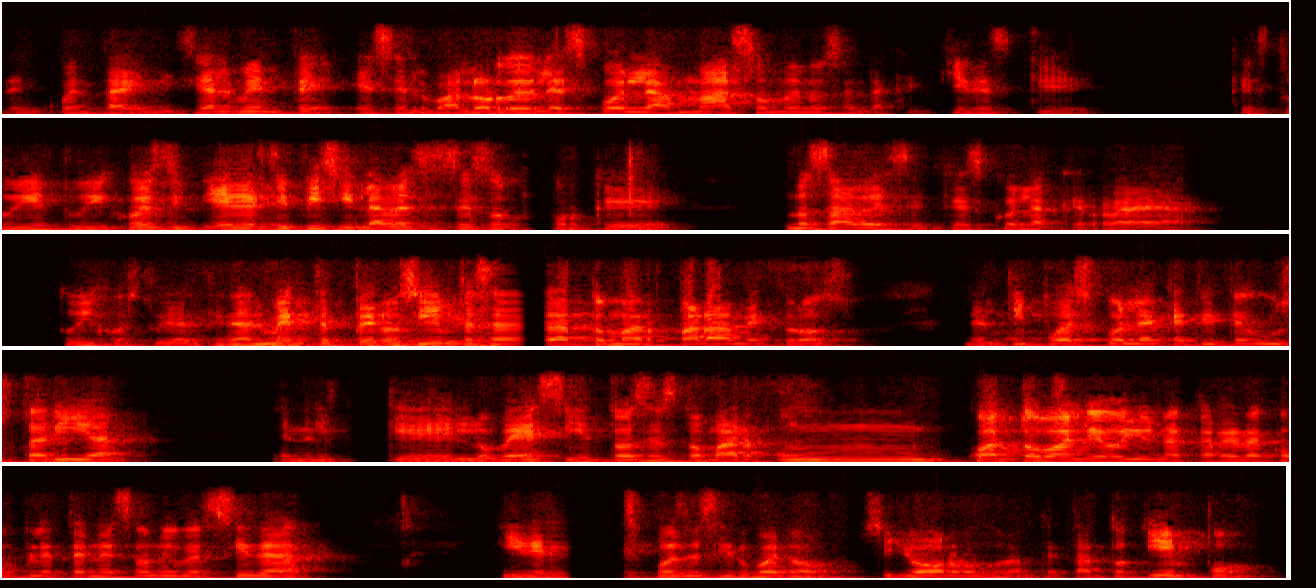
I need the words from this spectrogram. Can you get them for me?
en cuenta inicialmente? Es el valor de la escuela más o menos en la que quieres que, estudie tu hijo. Es, es difícil a veces eso porque no sabes en qué escuela querrá tu hijo estudiar finalmente, pero sí empezar a tomar parámetros del tipo de escuela que a ti te gustaría, en el que lo ves, y entonces tomar un, ¿cuánto vale hoy una carrera completa en esa universidad? Y después decir, bueno, si yo ahorro durante tanto tiempo,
